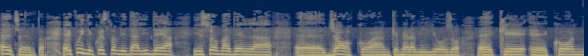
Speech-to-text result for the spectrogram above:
Eh certo, e quindi questo vi dà l'idea insomma del eh, gioco anche meraviglioso eh, che eh, con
